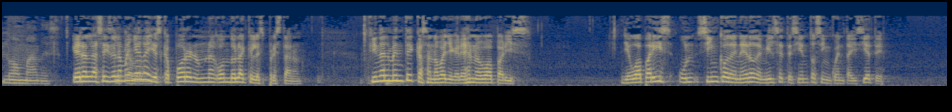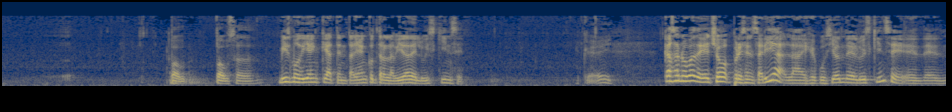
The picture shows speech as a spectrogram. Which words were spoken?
No mames. Eran las 6 de Qué la mañana y escaparon en una góndola que les prestaron. Finalmente, Casanova llegaría de nuevo a París. Llegó a París un 5 de enero de 1757, Pau- pausada. mismo día en que atentarían contra la vida de Luis XV. Ok. Casanova, de hecho, presenciaría la ejecución de Luis XV eh,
